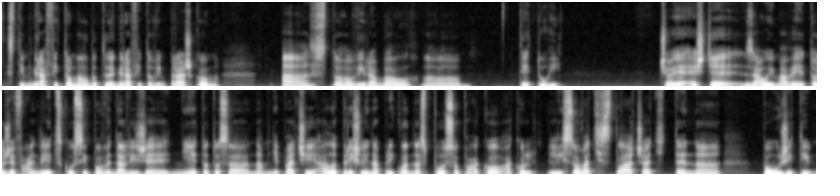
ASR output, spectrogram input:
s tým grafitom, alebo teda grafitovým práškom a z toho vyrábal uh, tie tuhy. Čo je ešte zaujímavé je to, že v Anglicku si povedali, že nie, toto sa nám nepáči, ale prišli napríklad na spôsob, ako, ako lisovať, stláčať ten eh, použitý,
